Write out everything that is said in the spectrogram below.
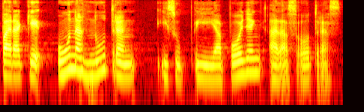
para que unas nutran y, y, apoyen a las otras.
